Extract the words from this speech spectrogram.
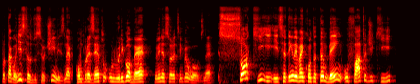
protagonistas dos seus times, né? Como, por exemplo, o Rudy Gobert no Minnesota Timberwolves, né? Só que, e, e você tem que levar em conta também o fato de que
